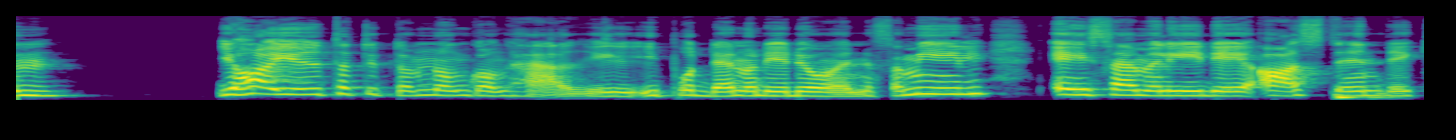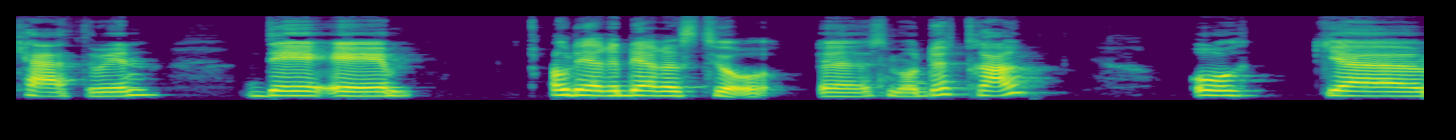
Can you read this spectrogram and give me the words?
Um, jag har ju tagit upp dem någon gång här i, i podden och det är då en familj, Ace Family, det är Austin, det är Catherine, det är, och det är deras två eh, små döttrar. Och eh,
